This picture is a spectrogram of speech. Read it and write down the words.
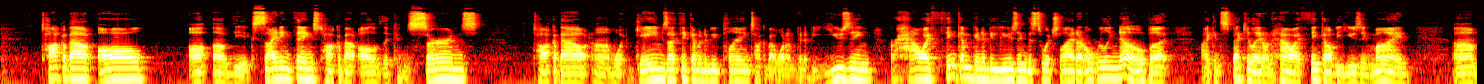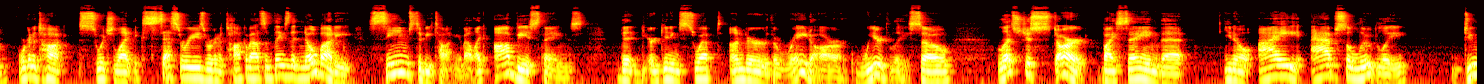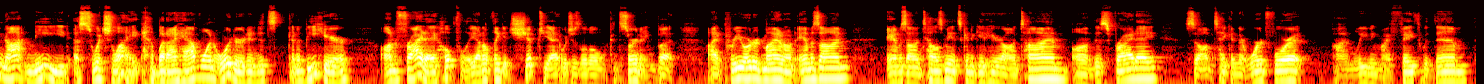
talk about all, all of the exciting things, talk about all of the concerns, talk about um, what games I think I'm going to be playing, talk about what I'm going to be using, or how I think I'm going to be using the Switch Lite. I don't really know, but I can speculate on how I think I'll be using mine. Um, we're going to talk Switch Lite accessories. We're going to talk about some things that nobody seems to be talking about, like obvious things that are getting swept under the radar weirdly. So let's just start by saying that, you know, I absolutely do not need a Switch Lite, but I have one ordered and it's going to be here on Friday, hopefully. I don't think it's shipped yet, which is a little concerning, but I pre ordered mine on Amazon. Amazon tells me it's going to get here on time on this Friday, so I'm taking their word for it. I'm leaving my faith with them.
